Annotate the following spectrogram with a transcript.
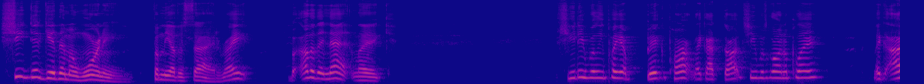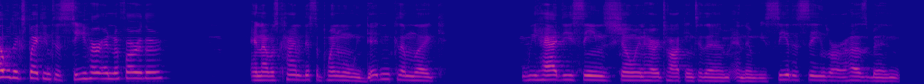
She did give them a warning from the other side, right? But other than that, like, she didn't really play a big part like I thought she was going to play. Like, I was expecting to see her in the further, and I was kind of disappointed when we didn't because I'm like, we had these scenes showing her talking to them, and then we see the scenes where her husband.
